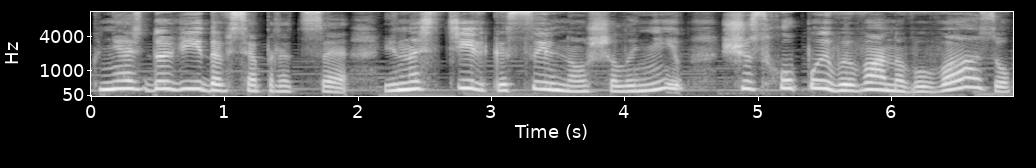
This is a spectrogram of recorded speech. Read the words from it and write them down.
князь довідався про це і настільки сильно ошаленів, що схопив Іванову вазу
